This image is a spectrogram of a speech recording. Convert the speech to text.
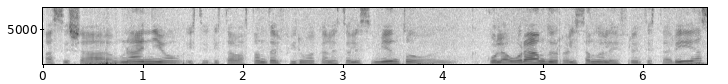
Hace ya un año este, que está bastante al firme acá en el establecimiento, eh, colaborando y realizando las diferentes tareas.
